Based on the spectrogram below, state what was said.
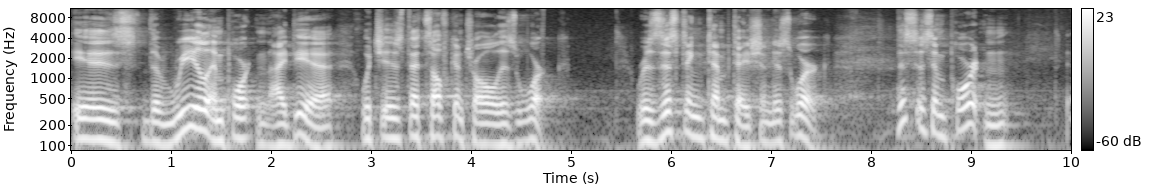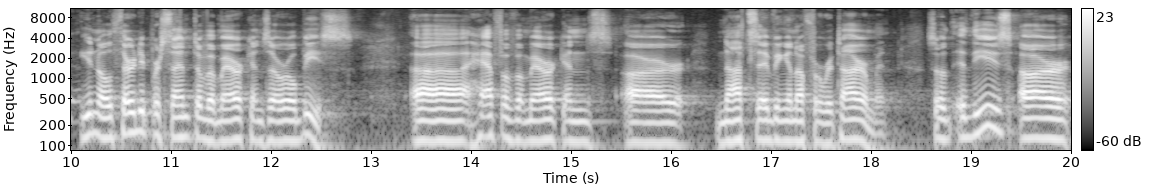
is the real important idea, which is that self control is work. Resisting temptation is work. This is important. You know, 30% of Americans are obese. Uh, half of Americans are not saving enough for retirement. So th- these are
